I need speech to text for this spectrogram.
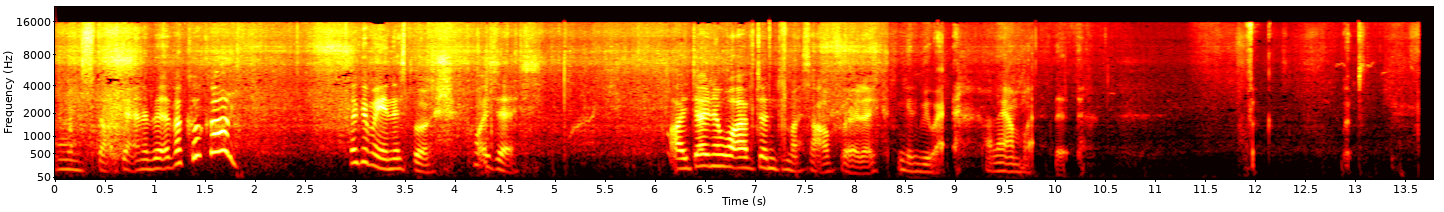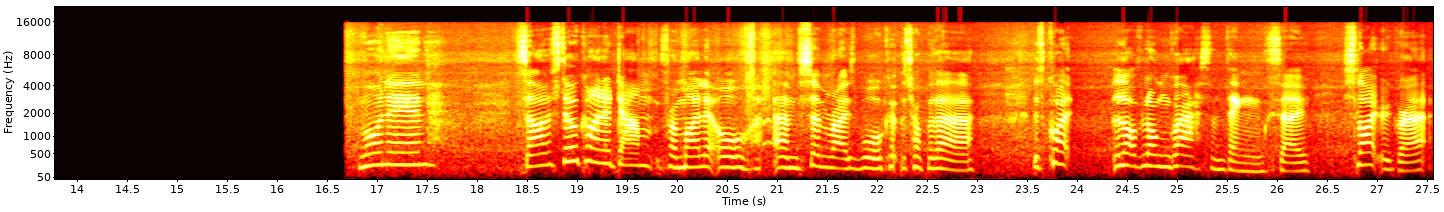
and start getting a bit of a cook on. Look at me in this bush. What is this? I don't know what I've done to myself, really. I'm going to be wet. Well, I am wet. Look. Morning. So I'm still kind of damp from my little um, sunrise walk at the top of there. There's quite a lot of long grass and things, so slight regret,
